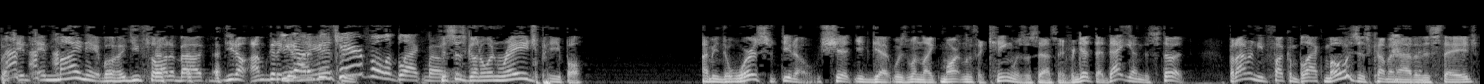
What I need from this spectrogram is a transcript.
but in, in my neighborhood, you thought about, you know, I'm going to You get got my to be ass beat. careful of Black Moses. This is going to enrage people. I mean, the worst, you know, shit you'd get was when, like, Martin Luther King was assassinated. Forget that. That you understood. But I don't need fucking Black Moses coming out of the stage,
